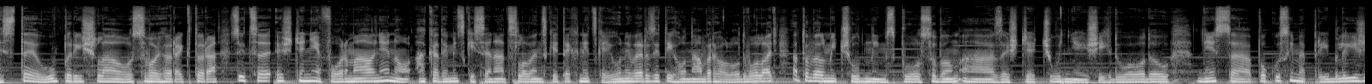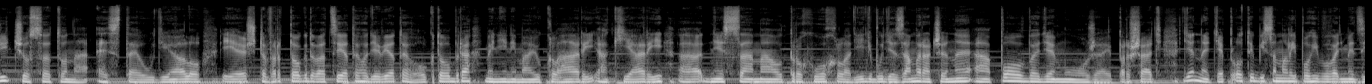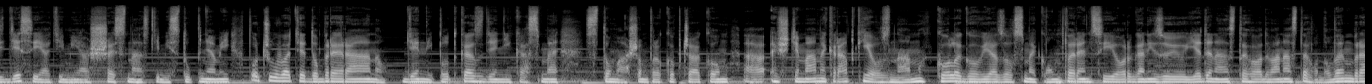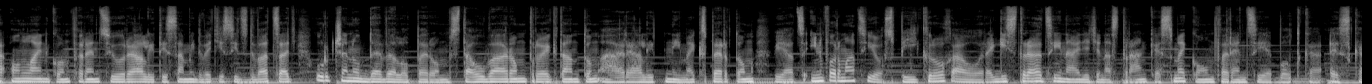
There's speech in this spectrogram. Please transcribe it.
STU prišla o svojho rektora. Sice ešte nie formálne, no Akademický senát Slovenskej technickej univerzity ho navrhol odvolať a to veľmi čudným spôsobom a z ešte čudnejších dôvodov. Dnes sa pokúsime priblížiť, čo sa to na STU dialo. Je štvrtok 29. októbra, meniny majú Klári a Kiary a dnes sa má trochu ochladiť, bude zamračené a po obede môže aj pršať. Denné teploty by sa mali pohybovať medzi 10 až 16 stupňami. Počúvate Dobré ráno, denný podcast denníka Sme s Tomášom Prokopčákom a ešte máme krátky oznam. Kolegovia zo Sme konferencii organizujú 11. a 12. novembra online konferenciu Reality Summit 2020 určenú developerom, stavbárom, projektantom a realitným expertom. Viac informácií o speakeroch a o registrácii nájdete na stránke smekonferencie.sk.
